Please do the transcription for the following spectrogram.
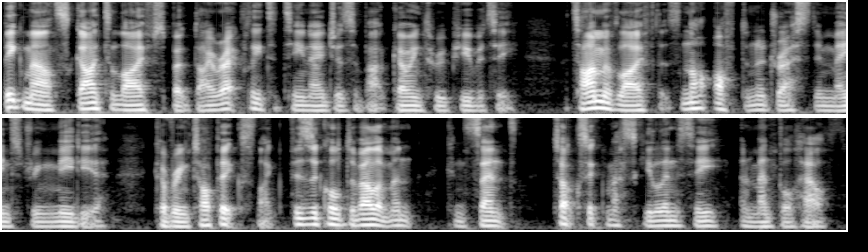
Big Mouth's Guide to Life spoke directly to teenagers about going through puberty, a time of life that's not often addressed in mainstream media, covering topics like physical development, consent, toxic masculinity, and mental health.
